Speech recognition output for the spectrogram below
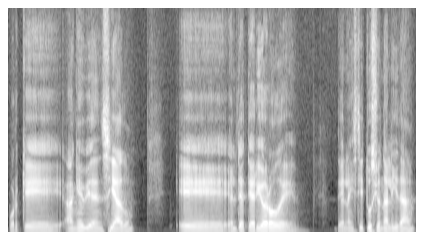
porque han evidenciado eh, el deterioro de, la institucionalidad,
